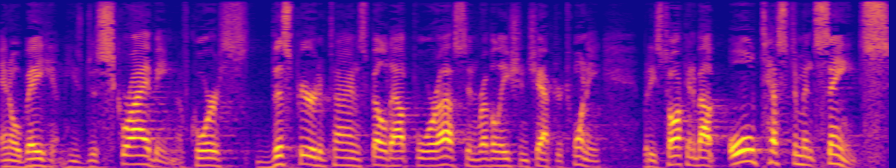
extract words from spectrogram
and obey him. He's describing, of course, this period of time spelled out for us in Revelation chapter 20, but he's talking about Old Testament saints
